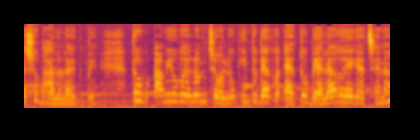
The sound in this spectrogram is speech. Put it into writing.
আসো, ভালো লাগবে। তো আমিও ভাবলাম, চলো। কিন্তু দেখো, এত বেলা হয়ে গেছে না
